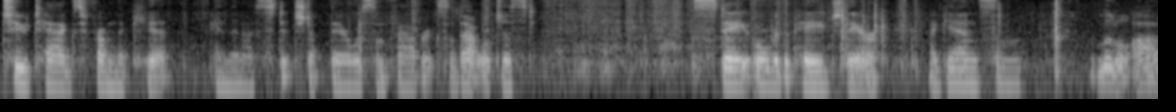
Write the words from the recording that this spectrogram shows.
two tags from the kit. And then I've stitched up there with some fabric. So that will just stay over the page there. Again, some little uh,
